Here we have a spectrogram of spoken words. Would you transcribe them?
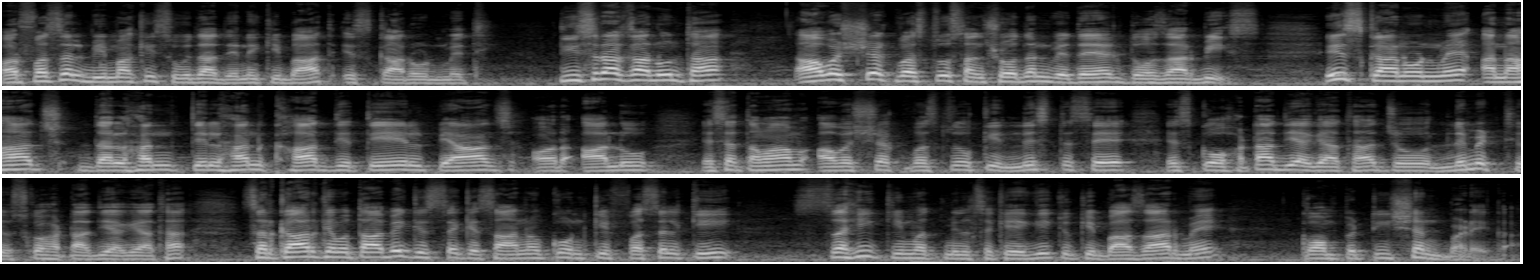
और फ़सल बीमा की सुविधा देने की बात इस कानून में थी। तीसरा कानून था आवश्यक वस्तु संशोधन विधेयक 2020 इस कानून में अनाज, दलहन, तिलहन, खाद्य तेल, प्याज और आलू, ऐसे तमाम आवश्यक वस्तुओं की लिस्ट से इसको हटा दिया गया था, जो लिमिट थी उसको हटा दिया गया था। सरकार के मुताबिक इससे किसानों को उनकी फ़सल की सही कीमत मिल सकेगी, क्योंकि बाज़ार में कंपटीशन बढ़ेगा।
